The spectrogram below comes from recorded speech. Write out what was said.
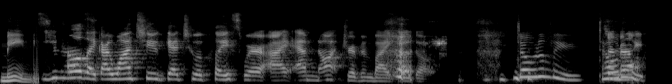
means. you know like i want to get to a place where i am not driven by ego totally totally.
